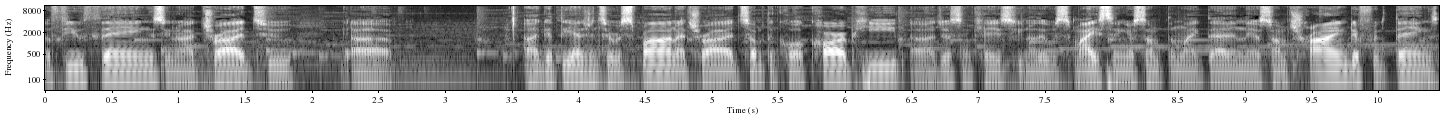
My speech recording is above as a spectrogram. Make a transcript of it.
a few things. You know, I tried to uh, uh, get the engine to respond. I tried something called carb heat, uh, just in case you know there was some icing or something like that in there. So I'm trying different things.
